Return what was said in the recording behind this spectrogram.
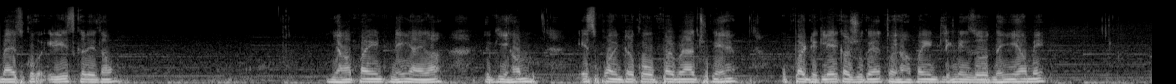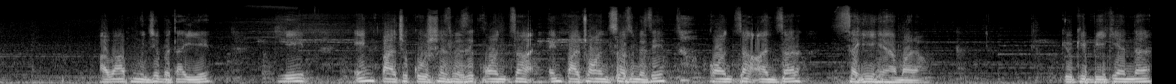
मैं इसको इरेज कर देता हूँ। यहाँ पर इंट नहीं आएगा, क्योंकि हम इस पॉइंटर को ऊपर बना चुके हैं, ऊपर डिक्लेयर कर चुके हैं तो यहाँ पर इंट लिखने की ज़रूरत नहीं है हमें। अब आप मुझे बताइए कि इन पाँचों क्वेश्चंस में से कौन सा, इन पाँचों आंसर्स में से कौन सा आंसर सही है हमारा? क्योंकि बी के अंदर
